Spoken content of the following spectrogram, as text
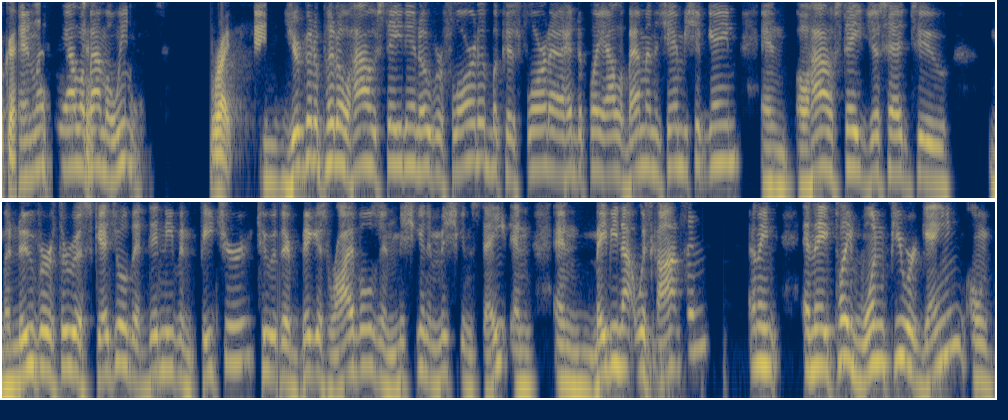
Okay. Unless Alabama wins. Right. And you're going to put Ohio State in over Florida because Florida had to play Alabama in the championship game, and Ohio State just had to maneuver through a schedule that didn't even feature two of their biggest rivals in Michigan and Michigan State, and and maybe not Wisconsin. I mean, and they played one fewer game on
